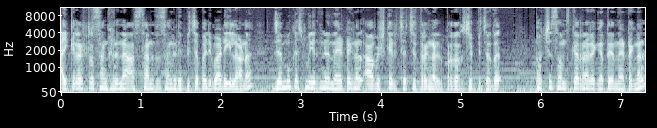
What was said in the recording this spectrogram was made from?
ഐക്യരാഷ്ട്ര സംഘടന ആസ്ഥാനത്ത് സംഘടിപ്പിച്ച പരിപാടിയിലാണ് ജമ്മു കശ്മീരിന്റെ നേട്ടങ്ങൾ ആവിഷ്കരിച്ച ചിത്രങ്ങൾ പ്രദർശിപ്പിച്ചത്. ഭക്ഷ്യ സംസ്കരണ രംഗത്തെ നേട്ടങ്ങൾ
